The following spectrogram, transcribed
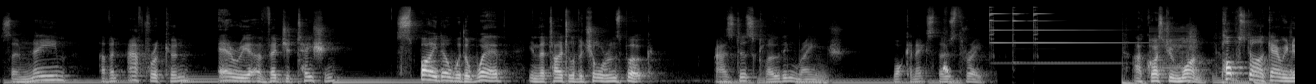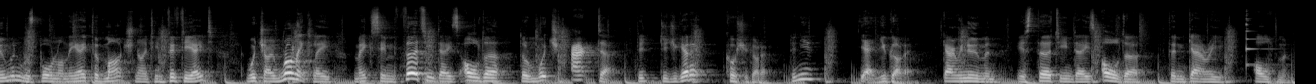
So name of an African area of vegetation, spider with a web in the title of a children's book, Asda's clothing range. What connects those three? Uh, question one. Pop star Gary Numan was born on the 8th of March 1958, which ironically makes him 13 days older than which actor? Did, did you get it? Of course you got it, didn't you? Yeah, you got it. Gary Numan is 13 days older than Gary Oldman.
